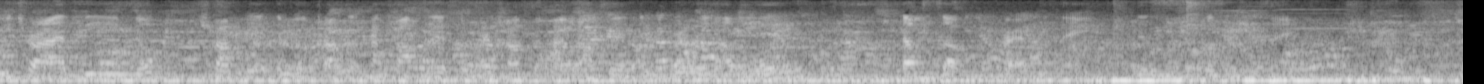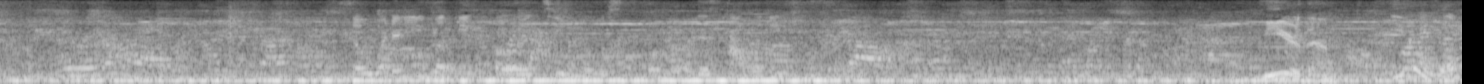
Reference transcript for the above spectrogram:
We tried the milk chocolate, the milk chocolate hot chocolate, the white chocolate hot chocolate, and the brownie avocado. Thumbs up for everything. This was amazing. So, what are you looking forward to most this holiday season? Me or them? You look.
